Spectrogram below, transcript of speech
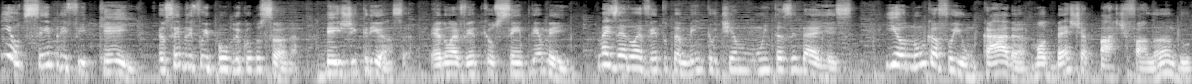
E eu sempre fiquei, eu sempre fui público do Sana, desde criança. Era um evento que eu sempre amei. Mas era um evento também que eu tinha muitas ideias. E eu nunca fui um cara, modéstia à parte falando,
